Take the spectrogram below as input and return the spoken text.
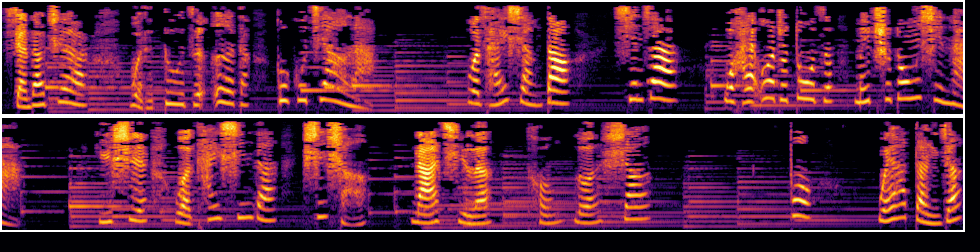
想到这儿，我的肚子饿得咕咕叫了。我才想到现在我还饿着肚子没吃东西呢，于是我开心地伸手拿起了铜锣烧。不我要等着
